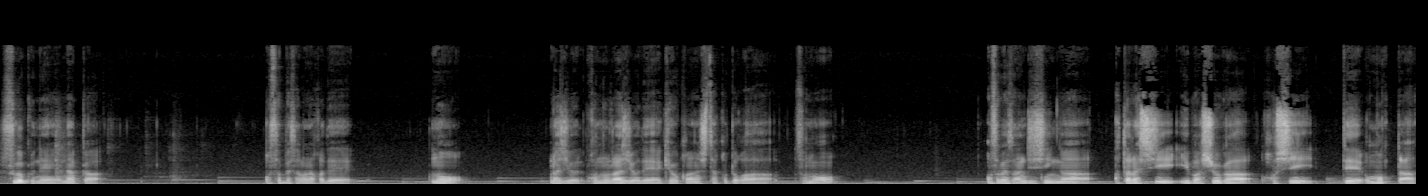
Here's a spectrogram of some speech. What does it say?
すごくねなんか長部さんの中でのラジオこのラジオで共感したことがその長部さん自身が新しい居場所が欲しいって思ったっ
